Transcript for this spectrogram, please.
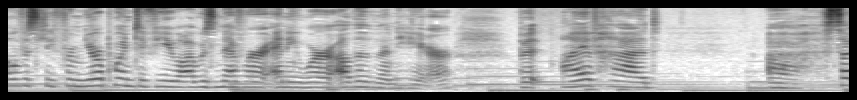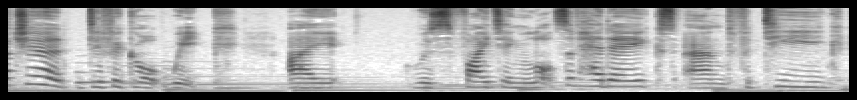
Obviously from your point of view I was never anywhere other than here, but I have had uh, such a difficult week. I was fighting lots of headaches and fatigue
